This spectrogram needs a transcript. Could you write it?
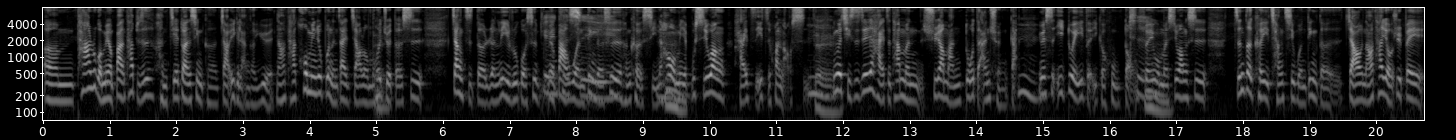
嗯，他如果没有办，他只是很阶段性，可能教一个两个月，然后他后面就不能再教了。我们会觉得是这样子的人力，如果是没有办法稳定的，是很可惜。然后我们也不希望孩子一直换老师，对，因为其实这些孩子他们需要蛮多的安全感，因为是一对一的一个互动，所以我们希望是真的可以长期稳定的教，然后他有具备。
